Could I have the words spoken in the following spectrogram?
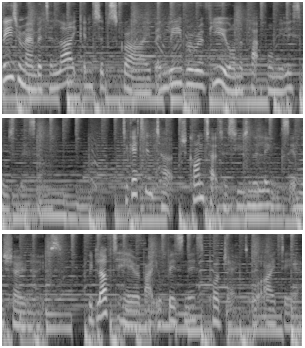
Please remember to like and subscribe and leave a review on the platform you're listening to this on. To get in touch, contact us using the links in the show notes. We'd love to hear about your business, project, or idea.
